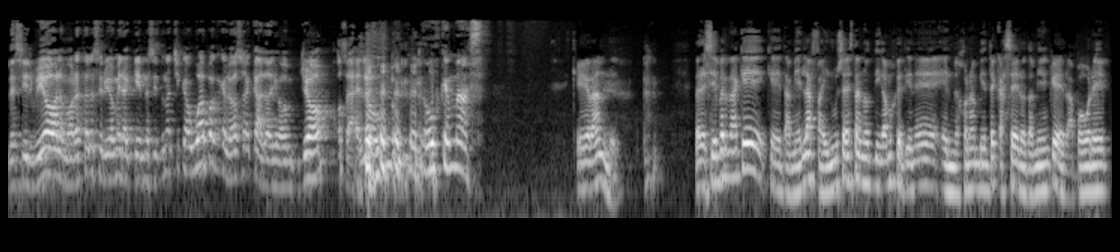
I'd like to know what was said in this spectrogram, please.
Le sirvió, a lo mejor a esta le sirvió, mira, quien necesita una chica guapa que le va a hacer caldo. Digo, yo, o sea, hello. No busquen más. Qué grande. Pero sí es verdad que, que también la Fairusa esta, no digamos que tiene el mejor ambiente casero también, que la pobre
